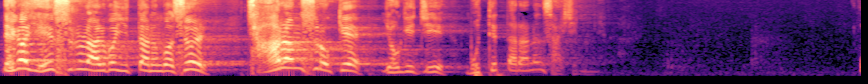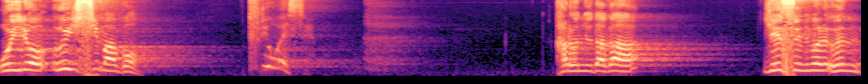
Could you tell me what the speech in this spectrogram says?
내가 예수를 알고 있다는 것을 자랑스럽게 여기지 못했다라는 사실입니다. 오히려 의심하고 두려워했어요. 가론 유다가 예수님을 은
